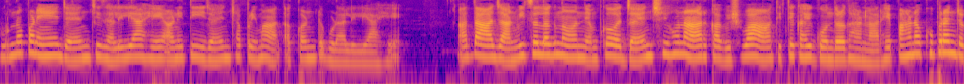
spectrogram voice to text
पूर्णपणे जयंतची झालेली आहे आणि ती जयंतच्या प्रेमात अकंठ बुडालेली आहे. आता जान्हवीचं लग्न नेमकं जयंतशी होणार का विश्वा? तिथे काही गोंधळ घालणार हे पाहणं खूप रंजक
